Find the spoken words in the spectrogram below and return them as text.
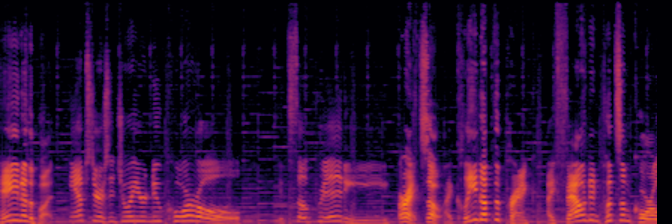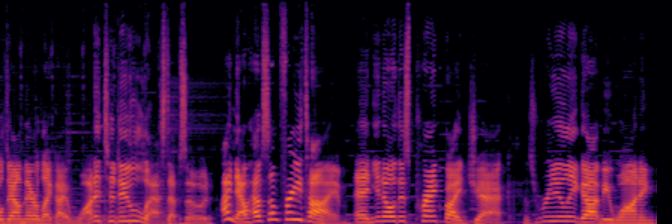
Pain in the butt. Hamsters, enjoy your new coral. It's so pretty. All right, so I cleaned up the prank. I found and put some coral down there like I wanted to do last episode. I now have some free time. And you know, this prank by Jack has really got me wanting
